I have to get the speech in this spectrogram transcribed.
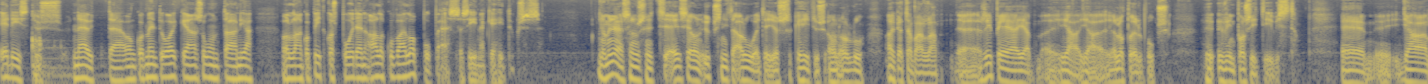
edistys näyttää? Onko menty oikeaan suuntaan ja – Ollaanko pitkospuiden alku- vai loppupäässä siinä kehityksessä? No minä sanoisin, että se, on yksi niitä alueita, jossa kehitys on ollut aika tavalla ää, ripeää ja, ja, ja, ja loppujen lopuksi hyvin positiivista. Ja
